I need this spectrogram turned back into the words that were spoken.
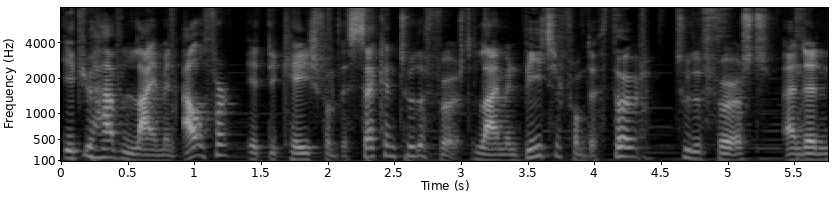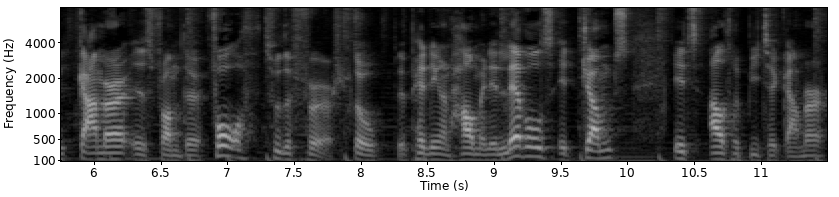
if you have Lyman alpha, it decays from the second to the first, Lyman beta from the third to the first, and then gamma is from the fourth to the first. So depending on how many levels it jumps, it's alpha, beta, gamma,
